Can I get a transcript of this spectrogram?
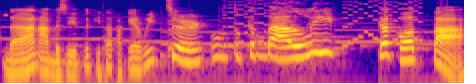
Dan abis itu kita pakai return untuk kembali ke kota.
